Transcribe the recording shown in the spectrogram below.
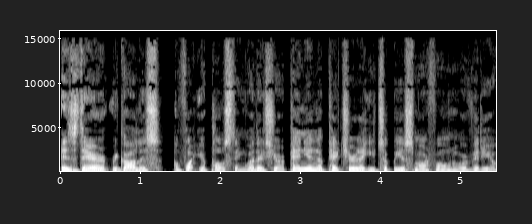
is there regardless of what you're posting, whether it's your opinion, a picture that you took with your smartphone or a video.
